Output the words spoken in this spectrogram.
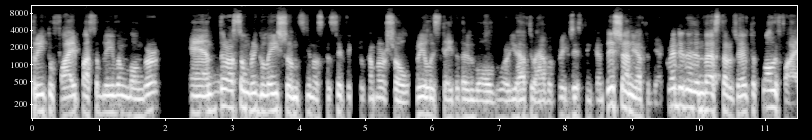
three to five, possibly even longer. And there are some regulations, you know, specific to commercial real estate that are involved where you have to have a pre-existing condition, you have to be accredited investors, you have to qualify.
